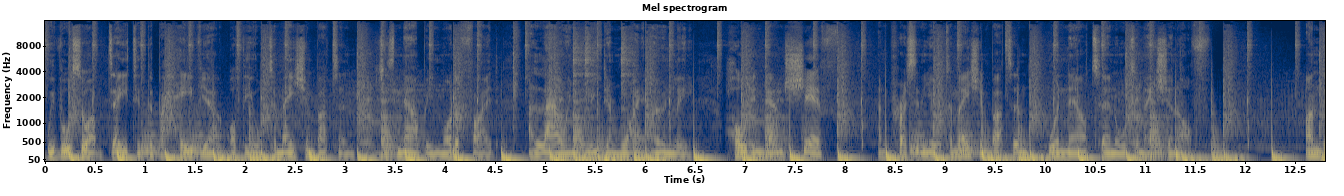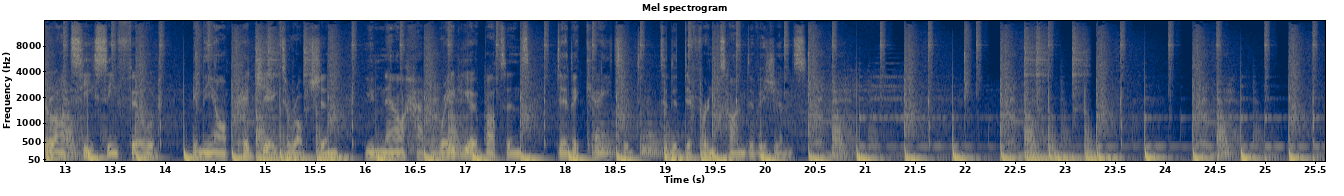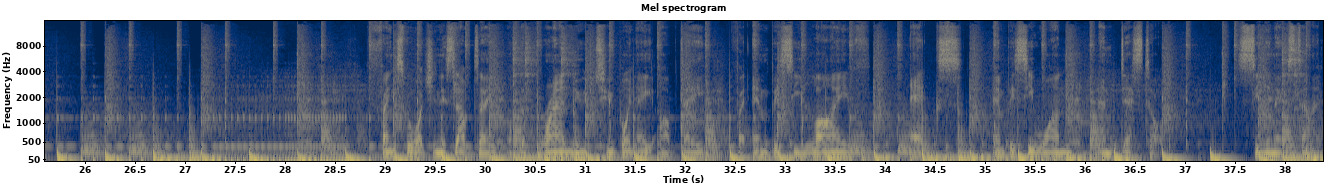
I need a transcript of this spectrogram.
We've also updated the behavior of the automation button, which has now been modified, allowing read and write only. Holding down shift and pressing the automation button will now turn automation off. Under our TC field, in the arpeggiator option, you now have radio buttons dedicated to the different time divisions. Thanks for watching this update of the brand new 2.8 update for MPC Live, X, MPC One, and Desktop. See you next time.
